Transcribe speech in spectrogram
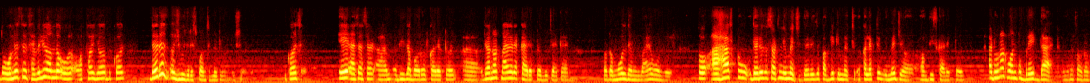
The onus is heavily on the author here because there is a huge responsibility on the show because a as i said these are borrowed characters uh, they are not my characters which i can sort of mold them in my own way. So i have to there is a certain image there is a public image a collective image uh, of these characters i do not want to break that you know sort of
